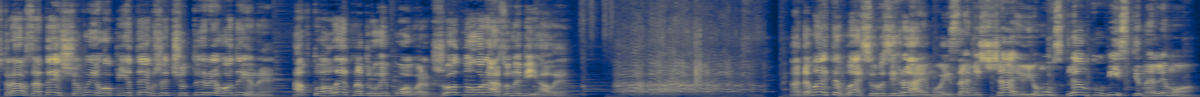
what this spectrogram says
Штраф за те, що ви його п'єте вже 4 години, а в туалет на другий поверх жодного разу не бігали. А давайте Васю розіграємо і замість чаю йому в склянку віскі налємо.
